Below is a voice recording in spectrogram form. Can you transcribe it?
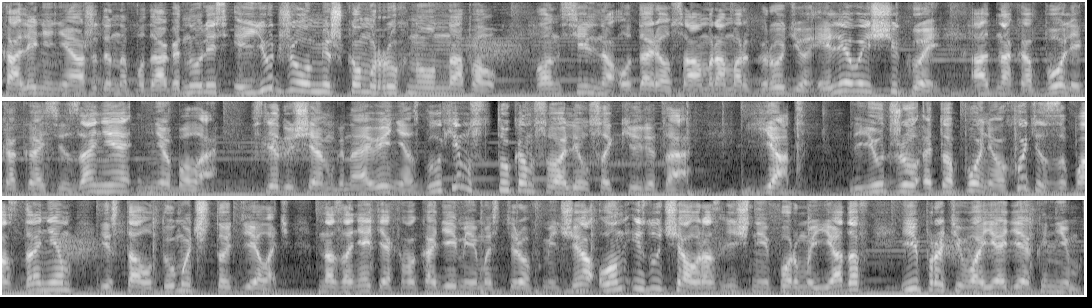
Колени неожиданно подогнулись, и Юджио мешком рухнул на пол. Он сильно ударился о мрамор грудью и левой щекой, однако боли, как и осязания, не было. В следующее мгновение с глухим стуком свалился Кирита. Яд. Юджио это понял, хоть и с запозданием, и стал думать, что делать. На занятиях в Академии Мастеров Меча он изучал различные формы ядов и противоядия к ним.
